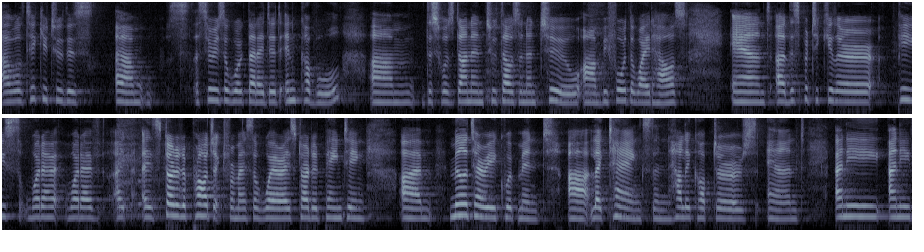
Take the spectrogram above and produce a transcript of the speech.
I will take you to this um, a series of work that I did in Kabul. Um, this was done in 2002, uh, before the White House, and uh, this particular piece, what I what I've I, I started a project for myself where I started painting um, military equipment uh, like tanks and helicopters and any any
